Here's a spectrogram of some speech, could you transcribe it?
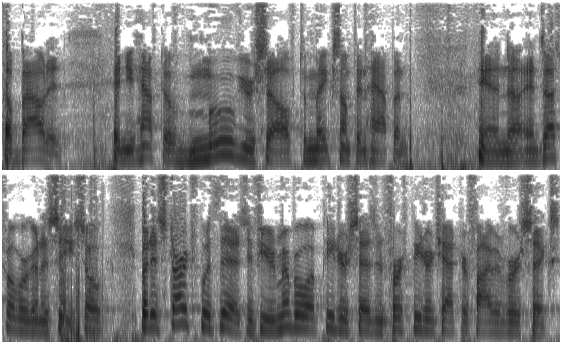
about it, and you have to move yourself to make something happen. And uh, and that's what we're going to see. So, but it starts with this. If you remember what Peter says in 1 Peter chapter five and verse six,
